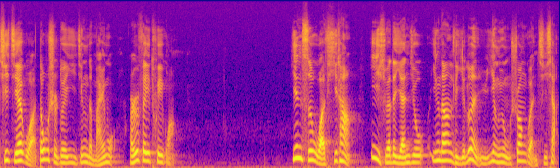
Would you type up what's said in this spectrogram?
其结果都是对《易经》的埋没，而非推广。因此，我提倡易学的研究应当理论与应用双管齐下。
